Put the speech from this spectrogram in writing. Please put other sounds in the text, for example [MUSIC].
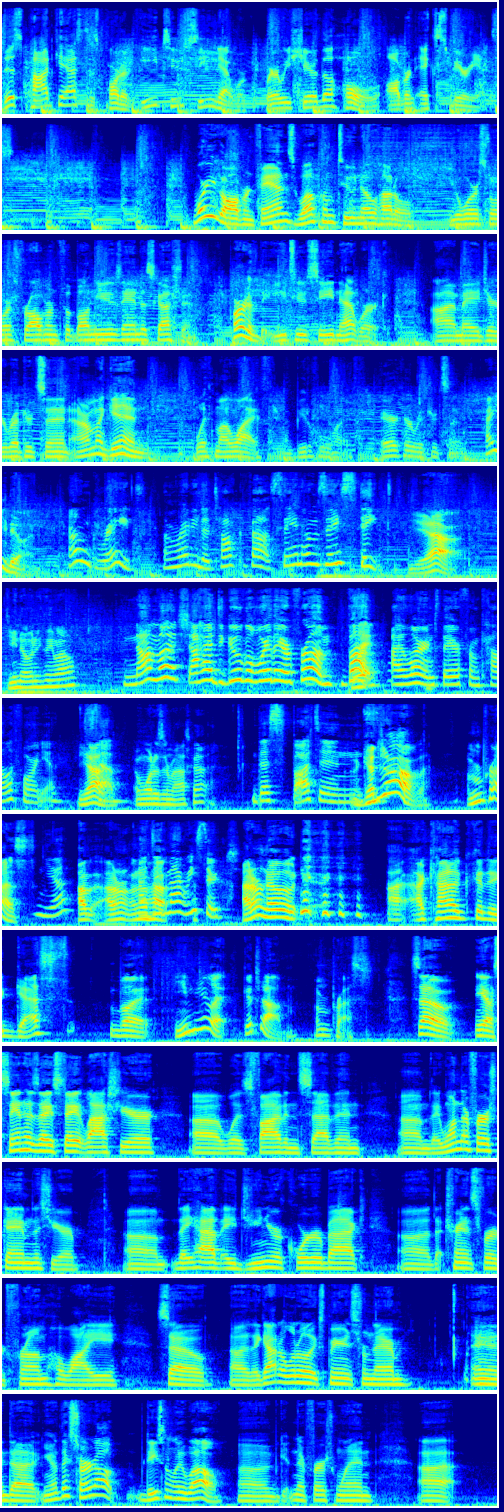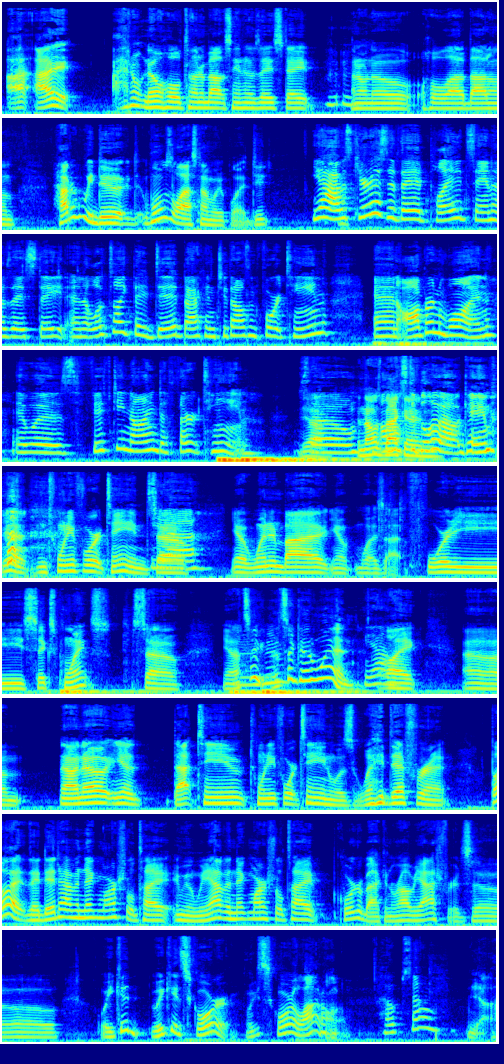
This podcast is part of E2C Network, where we share the whole Auburn experience. Where you go, Auburn fans? Welcome to No Huddle, your source for Auburn football news and discussion, part of the E2C Network. I'm AJ Richardson, and I'm again with my wife, my beautiful wife, Erica Richardson. How you doing? I'm great. I'm ready to talk about San Jose State. Yeah. Do you know anything about? Not much. I had to Google where they're from, but Where- I learned they're from California. Yeah. So, And what is their mascot? the Spartans. Good job. I'm impressed. Yeah. I, I don't know I how. did my research. I don't know. [LAUGHS] I, I kind of could have guessed, but you knew it. Good job. I'm impressed. So yeah, San Jose State last year uh, was five and seven. Um, they won their first game this year. Um, they have a junior quarterback uh, that transferred from Hawaii, so uh, they got a little experience from there. And uh, you know they started out decently well, uh, getting their first win. Uh, I, I I don't know a whole ton about San Jose State. I don't know a whole lot about them. How did we do? When was the last time we played? Did, Yeah, I was curious if they had played San Jose State, and it looked like they did back in 2014. And Auburn won. It was 59 to 13. Yeah. So And that was back in- a blowout game. yeah, [LAUGHS] in 2014. So Yeah. you know, winning by you know what was that 46 points. So yeah, that's a that's a good win. Mm-hmm. Yeah. Like, um, now I know you know that team 2014 was [LAUGHS] way different, but they did have a Nick Marshall type. I mean, we have a Nick Marshall type quarterback in Robbie Ashford, so we could we could score we could score a lot on them. Hope so. Yeah.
